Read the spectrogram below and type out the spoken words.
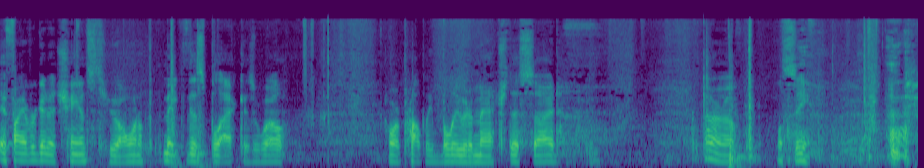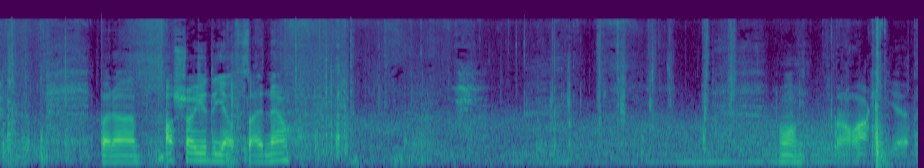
if I ever get a chance to, I want to make this black as well, or probably blue to match this side. I don't know. We'll see. But um, I'll show you the outside now. I won't gonna lock it yet.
